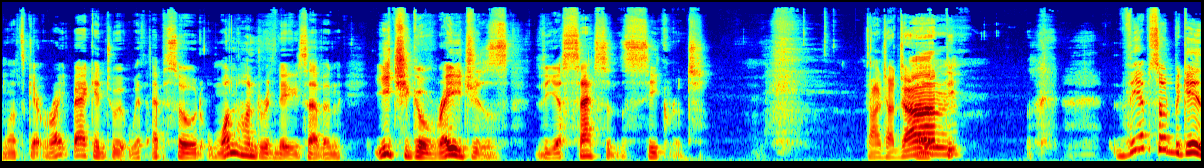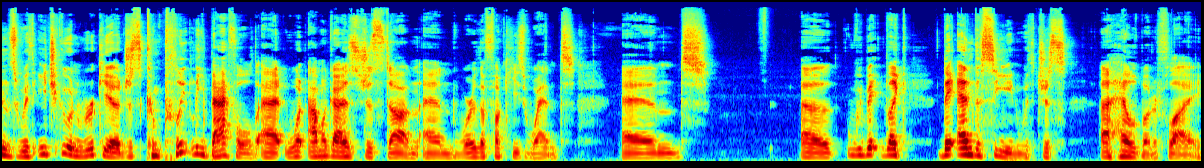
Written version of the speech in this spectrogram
Then let's get right back into it with episode 187 Ichigo Rages The Assassin's Secret. Dun dun Uh, the, the episode begins with Ichigo and Rukia just completely baffled at what Amagai's just done and where the fuck he's went. And uh we ba- like they end the scene with just a hell butterfly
